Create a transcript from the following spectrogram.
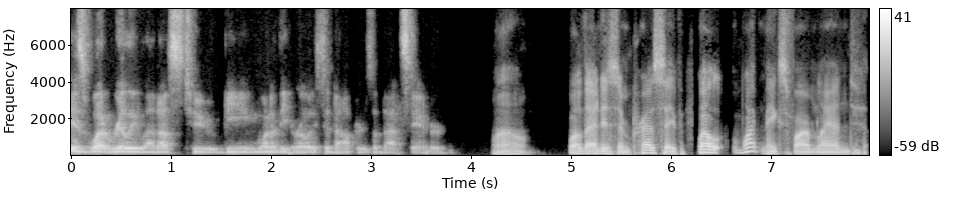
is what really led us to being one of the earliest adopters of that standard. Wow. Well, that is impressive. Well, what makes farmland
